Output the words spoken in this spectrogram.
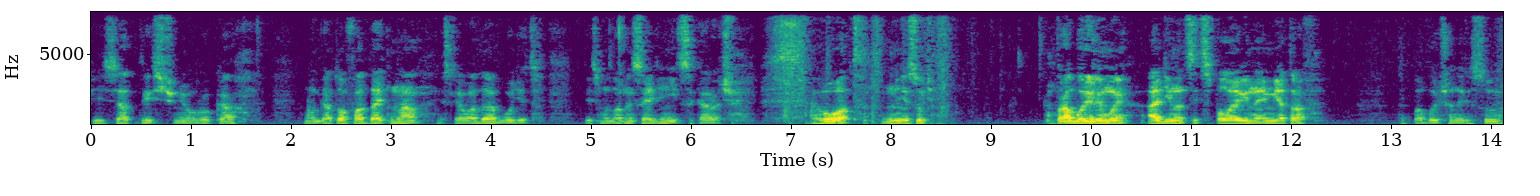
50 тысяч у него в руках. Он готов отдать нам, если вода будет. Здесь мы должны соединиться, короче. Вот, не суть. Пробурили мы 11 с половиной метров. Так побольше нарисую.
